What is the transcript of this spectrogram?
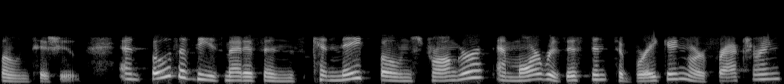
bone tissue. And both of these medicines can make bone stronger and more resistant to breaking or fracturing,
